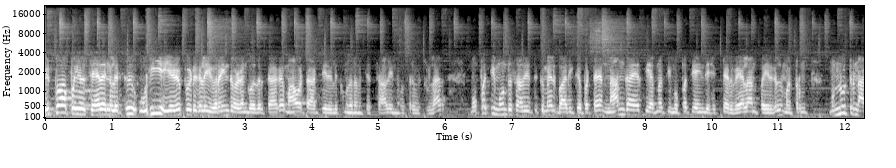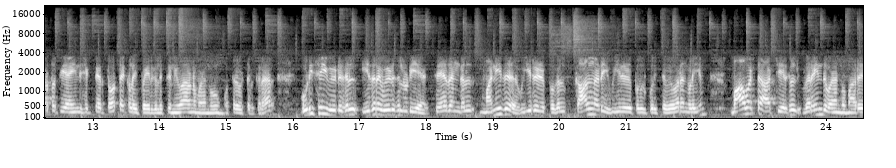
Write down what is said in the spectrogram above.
டிட்வா புயல் சேதங்களுக்கு உரிய இழப்பீடுகளை விரைந்து வழங்குவதற்காக மாவட்ட ஆட்சியர்களுக்கு முதலமைச்சர் ஸ்டாலின் உத்தரவிட்டுள்ளார். முப்பத்தி மூன்று சதவீதத்துக்கு மேல் பாதிக்கப்பட்ட நான்காயிரத்தி இருநூத்தி முப்பத்தி ஐந்து ஹெக்டேர் வேளாண் பயிர்கள் மற்றும் முன்னூற்று நாற்பத்தி ஐந்து ஹெக்டேர் தோட்டக்கலை பயிர்களுக்கு நிவாரணம் வழங்கவும் உத்தரவிட்டிருக்கிறார். குடிசை வீடுகள் இதர வீடுகளுடைய சேதங்கள் மனித உயிரிழப்புகள் கால்நடை உயிரிழப்புகள் குறித்த விவரங்களையும் மாவட்ட ஆட்சியர்கள் விரைந்து வழங்குமாறு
